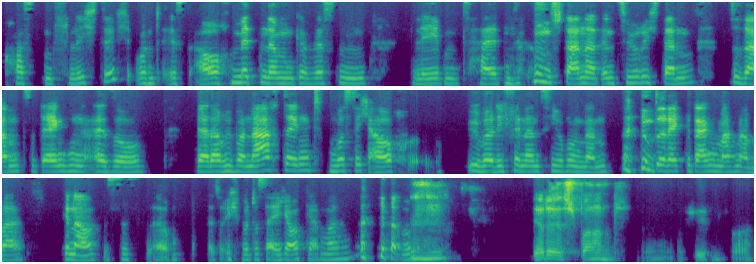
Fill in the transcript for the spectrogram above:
kostenpflichtig und ist auch mit einem gewissen Lebenshaltungsstandard in Zürich dann zusammenzudenken. Also wer darüber nachdenkt, muss sich auch über die Finanzierung dann direkt Gedanken machen. Aber genau, es ist, ähm, also ich würde das eigentlich auch gerne machen. mhm. Ja, der ist spannend, auf jeden Fall.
